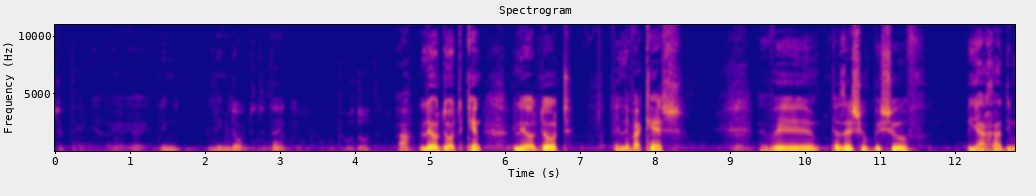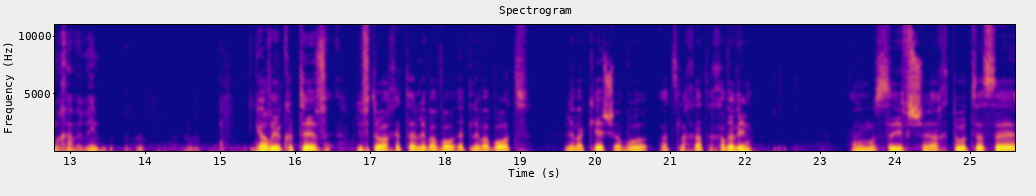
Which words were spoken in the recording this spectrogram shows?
to thank, למדוד, to thank. להודות? אה, להודות, כן. להודות ולבקש. וכזה שוב ושוב, ביחד עם החברים. גבריאל כותב לפתוח את הלבבות, את לבבות, לבקש עבור הצלחת החברים. אני מוסיף שאחדות זה,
